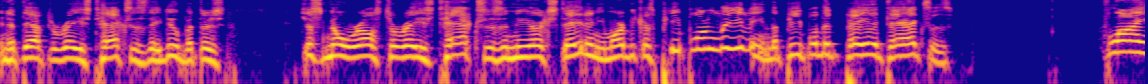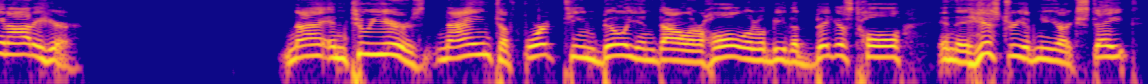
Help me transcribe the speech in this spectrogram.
And if they have to raise taxes, they do. But there's just nowhere else to raise taxes in New York State anymore because people are leaving. The people that pay the taxes flying out of here. Nine, in two years, nine to fourteen billion dollar hole. It'll be the biggest hole in the history of New York State.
